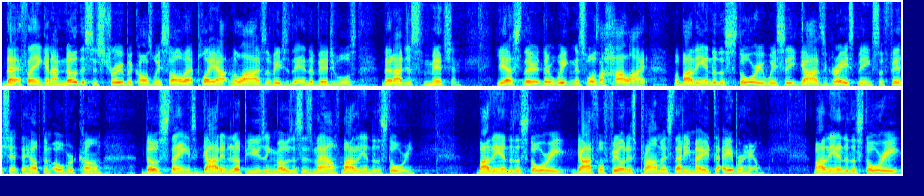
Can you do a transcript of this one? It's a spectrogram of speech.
that thing. And I know this is true because we saw that play out in the lives of each of the individuals that I just mentioned. Yes, their, their weakness was a highlight, but by the end of the story, we see God's grace being sufficient to help them overcome those things. God ended up using Moses' mouth by the end of the story. By the end of the story, God fulfilled his promise that he made to Abraham. By the end of the story,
